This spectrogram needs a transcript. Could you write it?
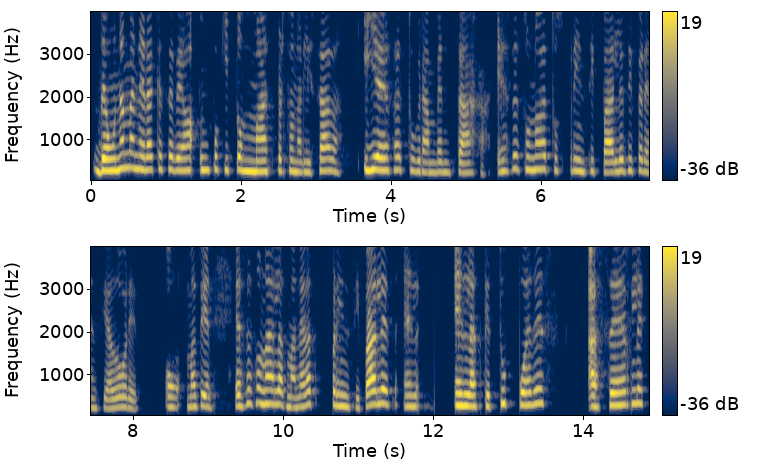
de una manera que se vea un poquito más personalizada. Y esa es tu gran ventaja. Ese es uno de tus principales diferenciadores. O más bien, esa es una de las maneras principales en, en las que tú puedes hacerle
